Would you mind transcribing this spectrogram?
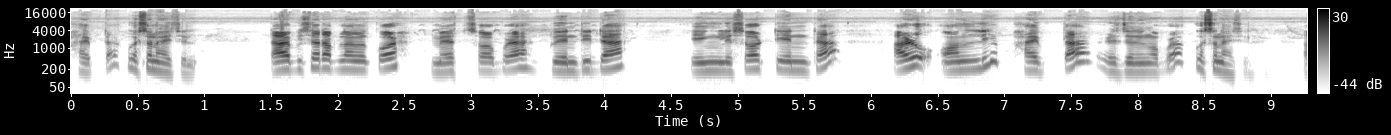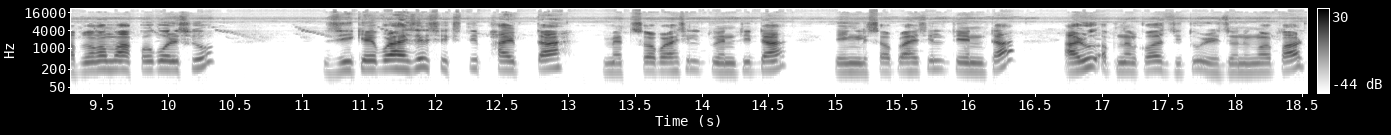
ফাইভটা কুৱেশ্যন আহিছিল। তাৰপিছত আপোনালোকৰ মেথছৰ পৰা টুৱেণ্টিটা ইংলিছৰ টেনটা আৰু অনলি ফাইভটা ৰিজনিঙৰ পৰা কুৱেশ্যন আহিছিল। আপোনালোকক মই আকৌ কৰিছোঁ। জি কেৰ পৰা আহিছিল ছিক্সটি ফাইভটা মেথছৰ পৰা আহিছিল টুৱেণ্টিটা ইংলিছৰ পৰা আহিছিল টেনটা আৰু আপোনালোকৰ যিটো ৰিজনিঙৰ পাৰ্ট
